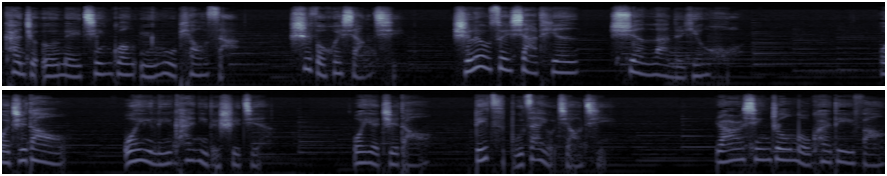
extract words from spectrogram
看着峨眉金光云雾飘洒，是否会想起十六岁夏天绚烂的烟火？我知道，我已离开你的世界，我也知道，彼此不再有交集。然而，心中某块地方，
